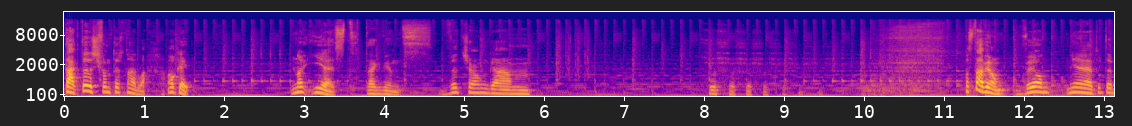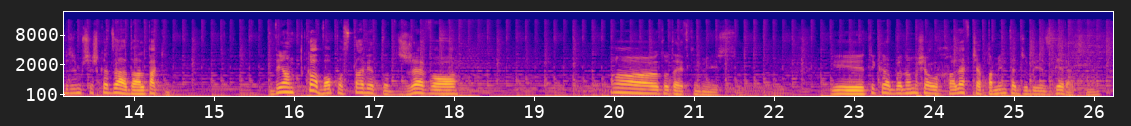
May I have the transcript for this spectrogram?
Tak, to jest świąteczna jodła. Ok. No i jest. Tak więc wyciągam... Postawią. Wyjąt... Nie, tutaj będzie mi przeszkadzała do alpaki. Wyjątkowo postawię to drzewo... O, tutaj w tym miejscu. I tylko będę musiał cholewcia pamiętać, żeby je zbierać, nie?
